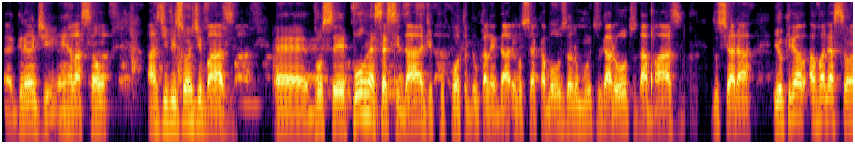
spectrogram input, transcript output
é, grande em relação às divisões de base. É, você, por necessidade, por conta do calendário, você acabou usando muitos garotos da base do Ceará. E eu queria avaliação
